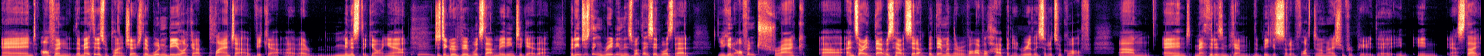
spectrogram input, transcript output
And often the Methodists would plant a church. There wouldn't be like a planter, a vicar, a, a minister going out. Just a group of people would start meeting together. But interesting reading this, what they said was that you can often track, uh, and sorry, that was how it's set up. But then when the revival happened, it really sort of took off. Um, and Methodism became the biggest sort of like denomination for a period there in, in our state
